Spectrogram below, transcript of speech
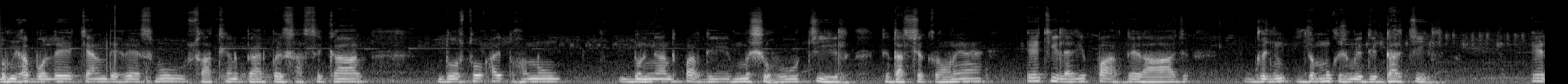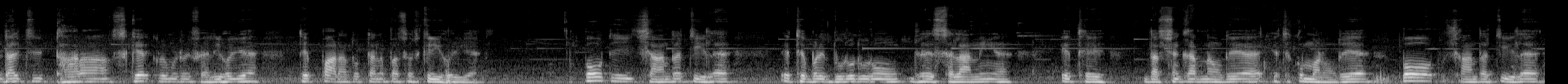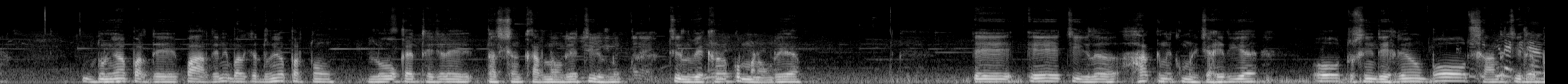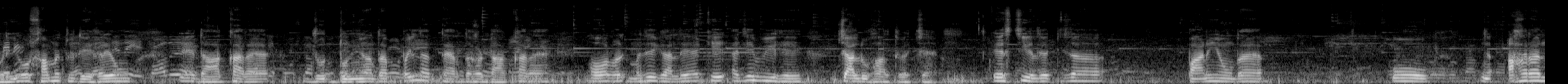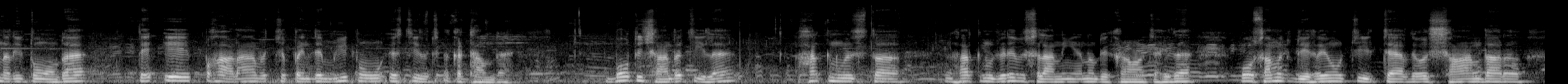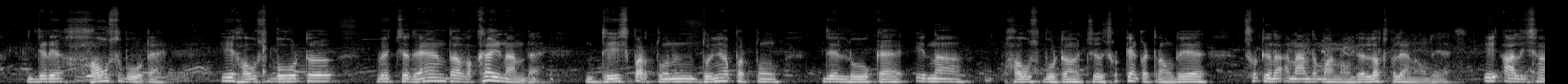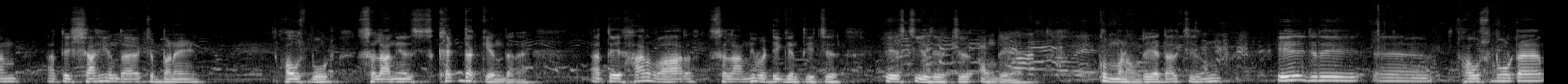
ਭੂਮਿਕਾ ਬੋਲੇ ਚੈਨਲ ਦੇਖ ਰਹੇ ਸਮੂਹ ਸਾਥੀਆਂ ਨੂੰ ਪਿਆਰ ਭਰੀ ਸਤਿ ਸ੍ਰੀ ਅਕਾਲ। ਦੋਸਤੋ, ਅੱਜ ਤੁਹਾਨੂੰ ਦੁਨੀਆ ਭਰ ਦੀ ਮਸ਼ਹੂਰ ਝੀਲ ਦੇ ਦਰਸ਼ਕ ਕਰਾਉਣੇ ਆ। ਇਹ ਝੀਲ ਹੈ ਜੀ ਭਾਰਤ ਦੇ ਰਾਜ ਗਜ- ਜੰਮੂ ਕਸ਼ਮੀਰ ਦੀ ਡਲ ਝੀਲ। ਇਹ ਡਲ ਝੀਲ 18 ਸਕੁਅਰ ਕਿਲੋਮੀਟਰ ਫੈਲੀ ਹੋਈ ਹੈ ਤੇ ਪਹਾੜਾਂ ਤੋਂ ਤਿੰਨ ਪਾਸੇ ਘਿਰੀ ਹੋਈ ਹੈ। ਬਹੁਤ ਹੀ ਸ਼ਾਨਦਾਰ ਝੀਲ ਹੈ। ਇੱਥੇ ਬੜੇ ਦੂਰੋਂ ਦੂਰੋਂ ਜਿਹੜੇ ਸੈਲਾਨੀ ਆ ਇੱਥੇ ਦਰਸ਼ਨ ਕਰਨ ਆਉਂਦੇ ਆ ਇੱਥੇ ਘੁੰਮਣ ਆਉਂਦੇ ਆ। ਬਹੁਤ ਸ਼ਾਨਦਾਰ ਝੀਲ ਹੈ। ਦੁਨੀਆ ਭਰ ਦੇ ਭਾਰਤ ਦੇ ਨਹੀਂ ਬਲਕਿ ਦੁਨੀਆ ਭਰ ਤੋਂ ਲੋਕ ਇੱਥੇ ਜਿਹੜੇ ਦਰਸ਼ਨ ਕਰਨ ਆਉਂਦੇ ਆ ਝੀਲ ਨੂੰ ਝੀਲ ਵੇਖਣ ਘੁੰਮਣ ਆਉਂਦੇ ਆ। ਤੇ ਇਹ ਝੀਲ ਹਰ ਇੱਕ ਨੇ ਘੁੰਮਣੀ ਚਾਹੀਦੀ ਹੈ। ਉਹ ਤੁਸੀਂ ਦੇਖ ਰਹੇ ਹੋ ਬਹੁਤ ਸ਼ਾਨਦਾਰ ਝੀਲ ਹੈ ਬੜੀ। ਉਹ ਸਾਹਮਣੇ ਤੁਸੀਂ ਦੇਖ ਰਹੇ ਹੋ ਇਹ ਡਾਕ ਘਰ ਹੈ ਜੋ ਦੁਨੀਆ ਦਾ ਪਹਿਲਾ ਤੈਰਦਾ ਹੋਇਆ ਡਾਕ ਘਰ ਹੈ। ਔਰ ਮਜ਼ੇ ਦੀ ਗੱਲ ਇਹ ਹੈ ਕਿ ਅਜੇ ਵੀ ਇਹ ਚਾਲੂ ਹਾਲਤ ਵਿੱਚ ਹੈ। ਇਸ ਝੀਲ ਦੇ ਵਿੱਚ ਜਿਹੜਾ ਪਾਣੀ ਆਉਂਦਾ ਉਹ ਆਹਰਾ ਨਦੀ ਤੋਂ ਆਉਂਦਾ ਹੈ ਤੇ ਇਹ ਪਹਾੜਾਂ ਵਿੱਚ ਪੈਂਦੇ ਮੀਂਹ ਤੋਂ ਇਸ ਝੀਲ ਵਿੱਚ ਇਕੱਠਾ ਹੁੰਦਾ ਹੈ। ਬਹੁਤ ਹੀ ਸ਼ਾਨਦਾਰ ਝੀਲ ਹੈ। ਹਰ ਨੂੰ ਇਸ ਦਾ ਹਰ ਇੱਕ ਨੂੰ ਜਿਹੜੇ ਵੀ ਸੈਲਾਨੀ ਹੈ ਇਹਨਾਂ ਨੂੰ ਦੇਖਣਾ ਆਉਣਾ ਚਾਹੀਦਾ ਉਹ ਸਾਹਮਣੇ ਤੁਸੀਂ ਦੇਖ ਰਹੇ ਹੋ ਝੀਲ ਤੈਰਦੇ ਹੋਏ ਸ਼ਾਨਦਾਰ ਜਿਹੜੇ ਹਾਊਸ ਬੋਟ ਹੈ। ਇਹ ਹਾਊਸ ਬੋਟ ਵਿੱਚ ਰਹਿਣ ਦਾ ਵੱਖਰਾ ਹੀ ਆਨੰਦ ਹੈ। ਦੇਸ਼ ਭਰ ਤੋਂ ਨਹੀਂ, ਦੁਨੀਆ ਭਰ ਤੋਂ ਜੇ ਲੋਕ ਹੈ, ਇਹਨਾਂ ਹਾਊਸ ਬੋਟਾਂ 'ਚ ਛੁੱਟੀਆਂ ਕੱਟਣ ਆਉਂਦੇ ਆ ਛੁੱਟੀਆਂ ਦਾ ਆਨੰਦ ਮਾਣ ਆਉਂਦੇ ਆ ਲੁਤਫ ਲੈਣ ਆਉਂਦੇ ਆ ਇਹ ਆਲੀਸ਼ਾਨ ਅਤੇ ਸ਼ਾਹੀ ਅੰਦਾਜ਼ ਵਿੱਚ ਬਣੇ ਹਾਊਸ ਬੋਟ ਸੈਲਾਨੀਆਂ ਦੀ ਖਿੱਚ ਦਾ ਕੇਂਦਰ ਹੈ ਅਤੇ ਹਰ ਵਾਰ ਸੈਲਾਨੀ ਵੱਡੀ ਗਿਣਤੀ 'ਚ ਇਸ ਝੀਲ ਦੇ ਵਿੱਚ ਆਉਂਦੇ ਆ ਘੁੰਮਣ ਆਉਂਦੇ ਆ ਡਲ ਝੀਲ ਨੂੰ। ਇਹ ਜਿਹੜੇ ਹਾਊਸ ਬੋਟ ਹੈ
